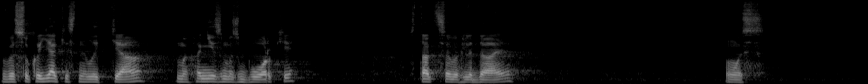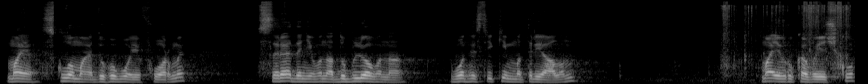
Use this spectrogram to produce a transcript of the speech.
Високоякісне лиття, механізми зборки. Ось так це виглядає. Ось. Має, скло має дугової форми. Всередині вона дубльована вогнестійким матеріалом. Має рукавичку,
